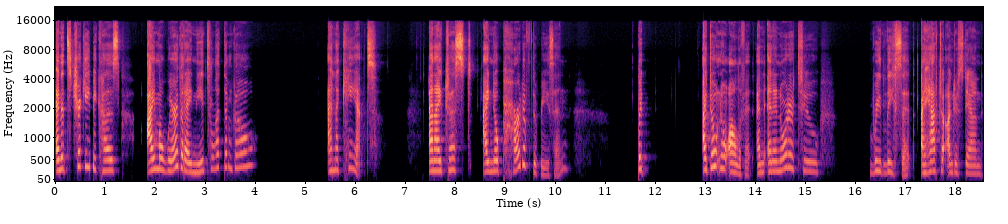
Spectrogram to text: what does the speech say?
And it's tricky because I'm aware that I need to let them go and I can't. And I just, I know part of the reason, but I don't know all of it. And, and in order to release it, I have to understand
